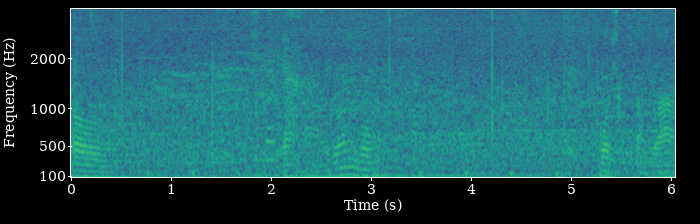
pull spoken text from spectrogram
오, 야 이건 뭐 멋있다. 와.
